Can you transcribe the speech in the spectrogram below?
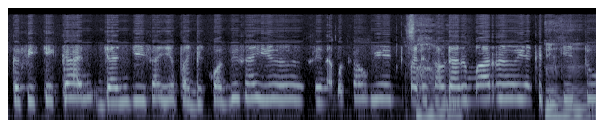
terfikirkan janji saya pada keluarga saya saya nak berkahwin kepada Faham. saudara mara yang ketika Mhm. itu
